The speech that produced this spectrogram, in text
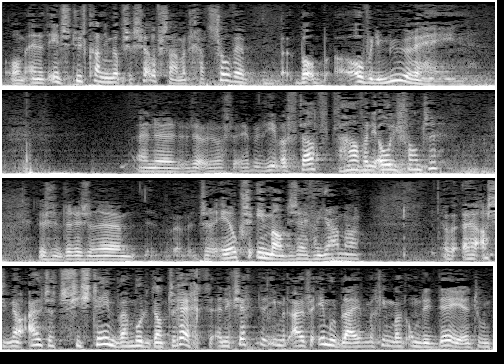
Om, en het instituut kan niet meer op zichzelf staan, maar het gaat zo ver over die muren heen. En uh, heb ik hier wat verteld? Het verhaal van die olifanten. Dus er is een, uh, er is ook zo iemand die zei van ja, maar als ik nou uit het systeem, waar moet ik dan terecht? En ik zeg niet dat iemand uit erin moet blijven, maar ging maar om dit idee. En toen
